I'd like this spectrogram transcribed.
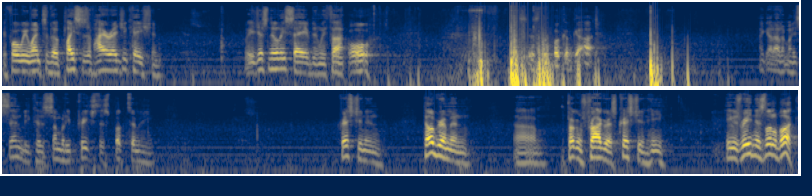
Before we went to the places of higher education. We just newly saved and we thought, oh, this is the book of God. I got out of my sin because somebody preached this book to me. Christian and Pilgrim and um, Pilgrim's Progress Christian, he, he was reading his little book.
